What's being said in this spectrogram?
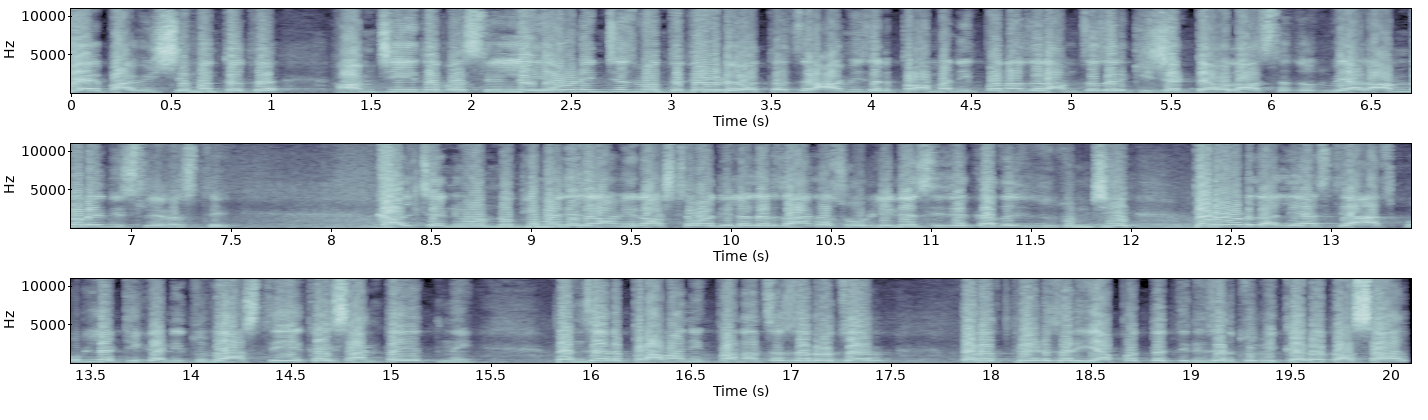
त्या बावीसशे मतं तर आमचे इथं बसलेले एवढ्यांचेच मत तेवढे होतात. जर आम्ही जर प्रामाणिकपणा जर आमचा जर खिशात ठेवला असता तर तुम्ही आज आमदारही दिसले नसते. कालच्या निवडणुकीमध्ये जर आम्ही राष्ट्रवादीला जर जागा सोडली नसती तर कदाचित तुमची परवड झाली असते. आज कुठल्या ठिकाणी तुम्ही असते हे काही सांगता येत नाही. पण जर प्रामाणिकपणाचा जर जर परतफेड जर या पद्धतीने जर तुम्ही करत असाल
